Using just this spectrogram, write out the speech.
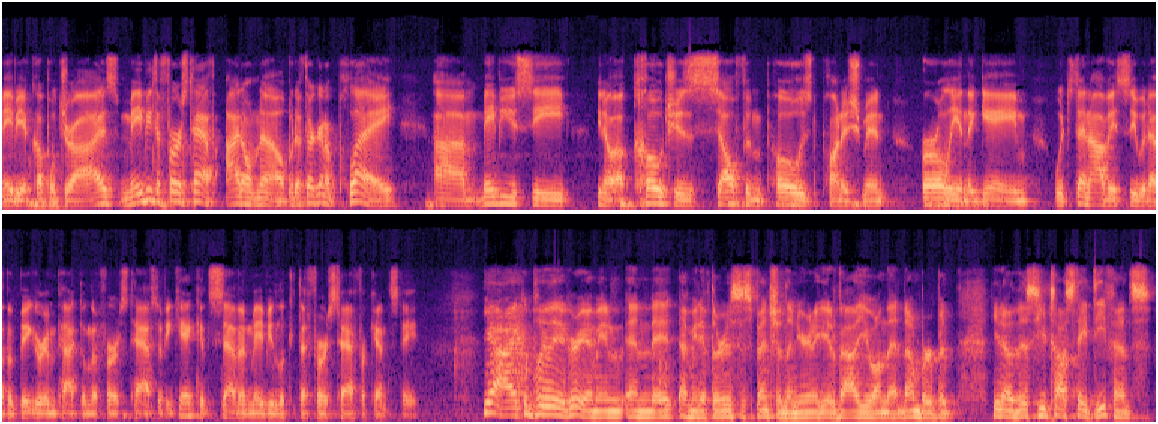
maybe a couple drives, maybe the first half. I don't know, but if they're going to play, um, maybe you see you know a coach's self-imposed punishment early in the game, which then obviously would have a bigger impact on the first half. So if you can't get seven, maybe look at the first half for Kent State. Yeah, I completely agree. I mean, and it, I mean, if there is suspension, then you're going to get value on that number. But you know, this Utah State defense,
